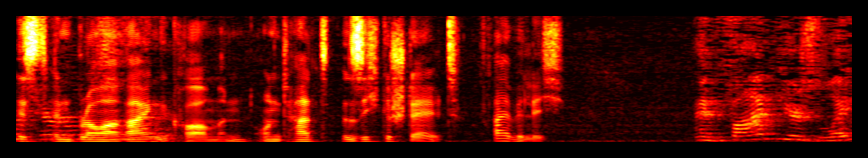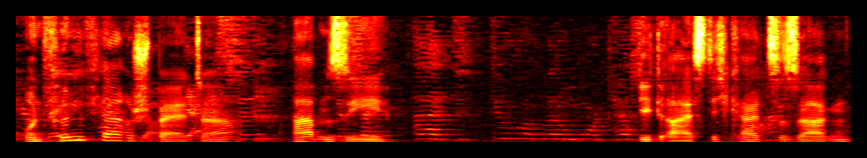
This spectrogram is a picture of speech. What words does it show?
ist in Brower reingekommen und hat sich gestellt freiwillig. Und fünf Jahre später haben sie die Dreistigkeit zu sagen,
